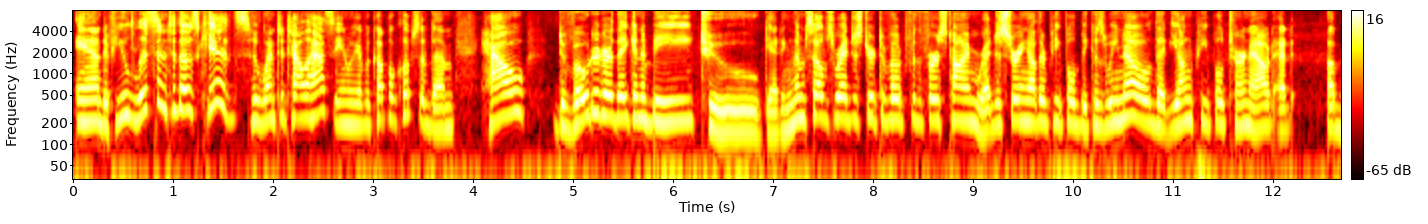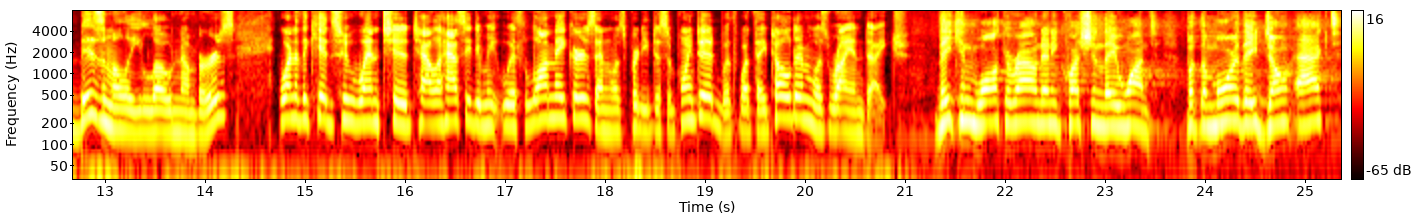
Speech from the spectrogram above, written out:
And if you listen to those kids who went to Tallahassee, and we have a couple clips of them, how devoted are they going to be to getting themselves registered to vote for the first time, registering other people? Because we know that young people turn out at abysmally low numbers. One of the kids who went to Tallahassee to meet with lawmakers and was pretty disappointed with what they told him was Ryan Deitch. They can walk around any question they want, but the more they don't act,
